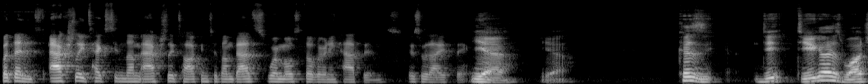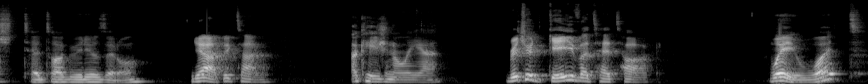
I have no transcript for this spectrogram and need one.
but then actually texting them, actually talking to them, that's where most of the learning happens. Is what I think. Yeah, yeah. Cause do do you guys watch TED Talk videos at all? Yeah, big time. Occasionally, yeah. Richard gave a TED Talk. Wait, what?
